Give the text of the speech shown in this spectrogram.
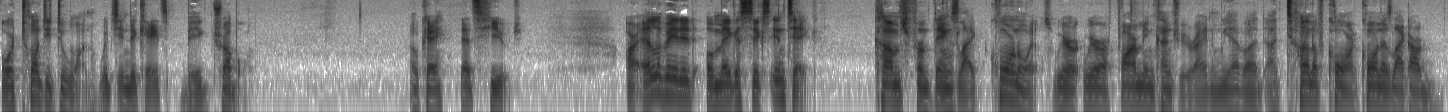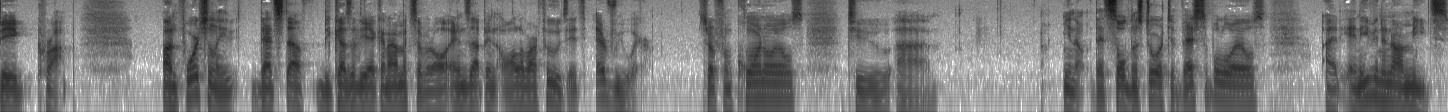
or 20 to 1, which indicates big trouble. Okay, that's huge. Our elevated omega 6 intake comes from things like corn oils. We're, we're a farming country, right? And we have a, a ton of corn. Corn is like our big crop. Unfortunately, that stuff, because of the economics of it all, ends up in all of our foods. It's everywhere. So from corn oils to, uh, you know, that's sold in the store to vegetable oils and even in our meats.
